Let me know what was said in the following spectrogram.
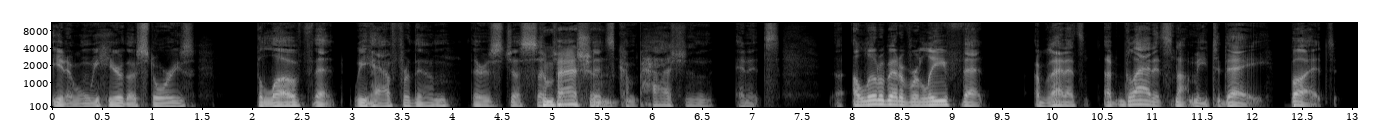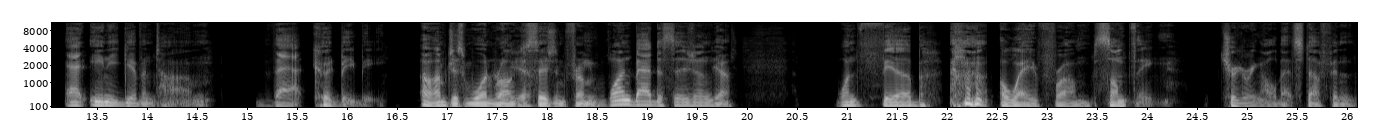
you know, when we hear those stories, the love that we have for them, there's just such a- Compassion. it's compassion, and it's a- a little bit of relief that I'm glad it's I'm glad it's not me today, but at any given time, that could be me. Oh, I'm just one wrong Yeah. decision from one bad decision, Yeah. one fib away from something triggering all that stuff and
